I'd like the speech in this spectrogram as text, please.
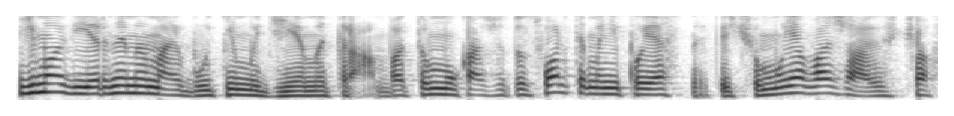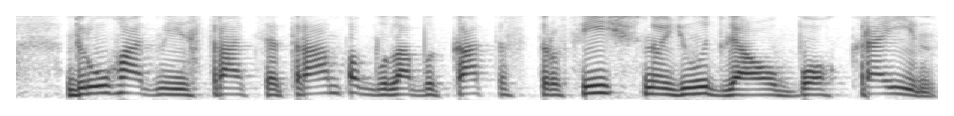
ймовірними майбутніми діями Трампа. Тому каже, дозвольте мені пояснити, чому я вважаю, що друга адміністрація Трампа була би катастрофічною для обох країн.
